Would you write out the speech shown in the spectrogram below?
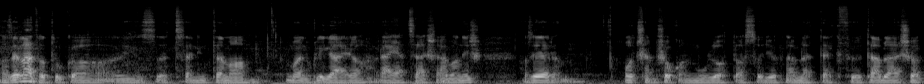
Azért láthattuk a Linzet szerintem a bajnok ligája rájátszásában is. Azért ott sem sokan múlott az, hogy ők nem lettek főtáblásak.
